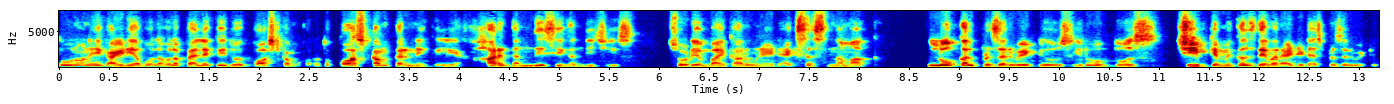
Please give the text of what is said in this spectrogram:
तो उन्होंने एक आइडिया बोला बोला, पहले की जो कॉस्ट कम करो। तो कॉस्ट कम करने के लिए हर गंदी सी गंदी चीज़ सोडियम बाइकार्बोनेट एक्सेस नमक local preservatives you know cheap chemicals they're added as preservative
